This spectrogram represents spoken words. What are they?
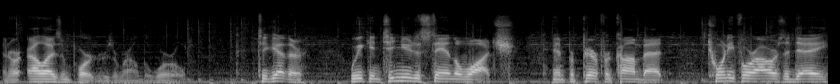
and our allies and partners around the world. Together, we continue to stand the watch and prepare for combat 24 hours a day,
